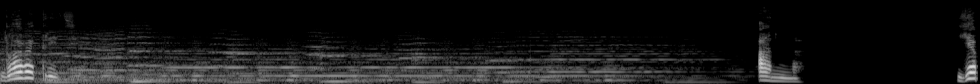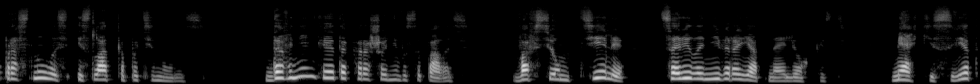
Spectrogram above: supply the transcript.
Глава третья. Анна. Я проснулась и сладко потянулась. Давненько я так хорошо не высыпалась. Во всем теле царила невероятная легкость. Мягкий свет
